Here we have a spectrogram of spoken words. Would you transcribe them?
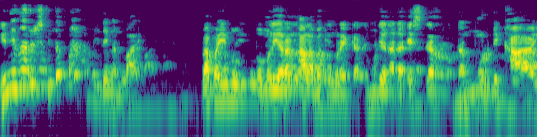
Ini harus kita pahami dengan baik. Bapak Ibu, pemeliharaan Allah bagi mereka. Kemudian ada Esther dan Mordekai.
